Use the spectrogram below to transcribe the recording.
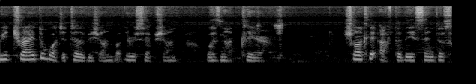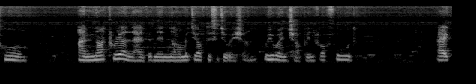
We tried to watch the television, but the reception was not clear. Shortly after, they sent us home, and not realizing the enormity of the situation, we went shopping for food. I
